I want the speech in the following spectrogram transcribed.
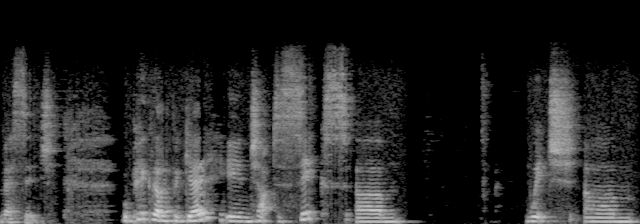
message. We'll pick that up again in chapter 6, um, which um,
